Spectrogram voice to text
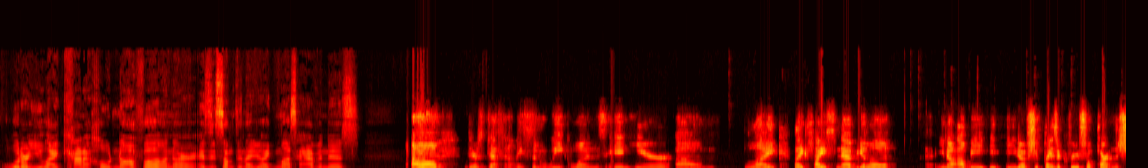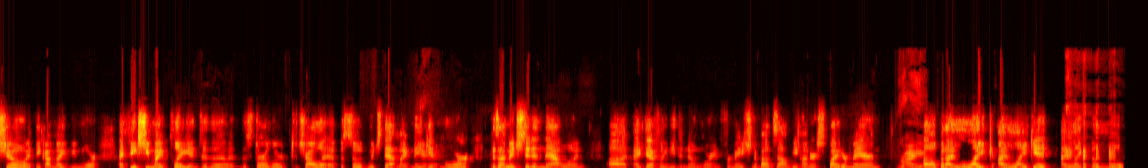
what are you like kind of holding off on or is it something that you're like must have in this Um, there's definitely some weak ones in here. Um, like like Heist Nebula. You know, I'll be. You know, if she plays a crucial part in the show, I think I might be more. I think she might play into the the Star Lord T'Challa episode, which that might make Yeah. it more because I'm interested in that one. Uh, I definitely need to know more information about Zombie Hunter Spider Man. right Uh, but I like I like it. I like the look.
